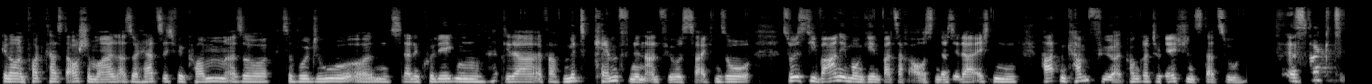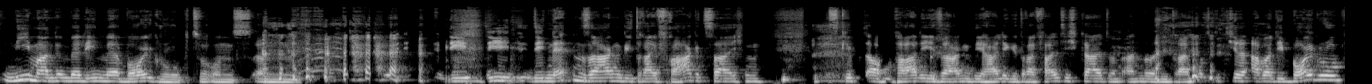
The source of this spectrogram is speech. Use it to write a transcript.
genau im Podcast auch schon mal. Also herzlich willkommen. Also sowohl du und deine Kollegen, die da einfach mitkämpfen in Anführungszeichen. So so ist die Wahrnehmung jedenfalls nach außen, dass ihr da echt einen harten Kampf führt. Congratulations dazu es sagt niemand in Berlin mehr Boy Group zu uns. Ähm, die, die, die Netten sagen die drei Fragezeichen. Es gibt auch ein paar, die sagen die heilige Dreifaltigkeit und andere die drei Musketiere. Aber die Boy Group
